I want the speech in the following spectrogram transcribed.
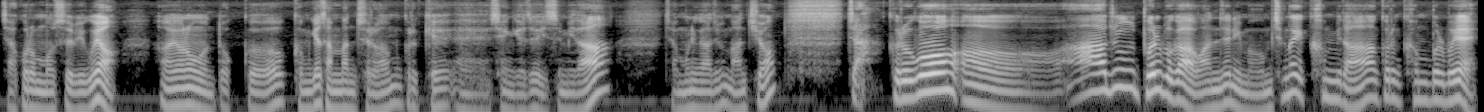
자 그런 모습이고요. 어, 요놈은 또그 금괴산반처럼 그렇게 에, 생겨져 있습니다. 자, 무늬가 아주 많죠. 자, 그리고 어 아주 벌브가 완전히 뭐 엄청나게 큽니다. 그런 큰 벌브에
